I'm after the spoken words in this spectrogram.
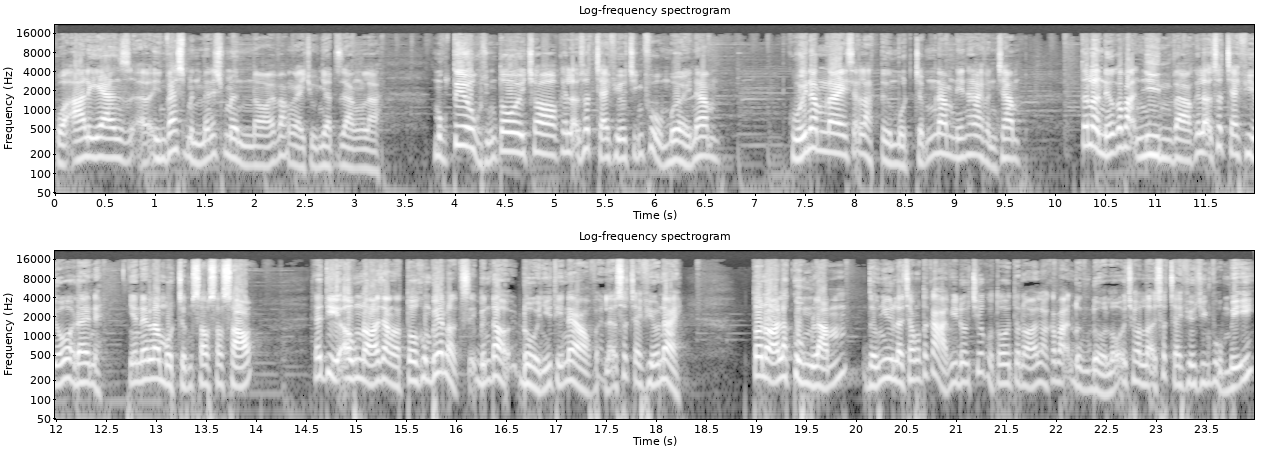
của Allianz ờ, Investment Management nói vào ngày chủ nhật rằng là mục tiêu của chúng tôi cho cái lợi suất trái phiếu chính phủ 10 năm cuối năm nay sẽ là từ 1.5 đến 2%. Tức là nếu các bạn nhìn vào cái lợi suất trái phiếu ở đây này, hiện nay là 1.666. Thế thì ông nói rằng là tôi không biết là sẽ biến đổi đổi như thế nào về lợi suất trái phiếu này. Tôi nói là cùng lắm, giống như là trong tất cả video trước của tôi tôi nói là các bạn đừng đổ lỗi cho lợi suất trái phiếu chính phủ Mỹ.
